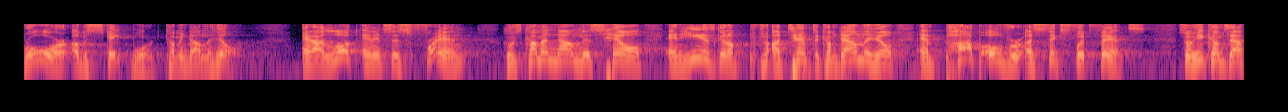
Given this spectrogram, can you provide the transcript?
roar of a skateboard coming down the hill. And I look, and it's this friend who's coming down this hill, and he is gonna attempt to come down the hill and pop over a six foot fence. So he comes down,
